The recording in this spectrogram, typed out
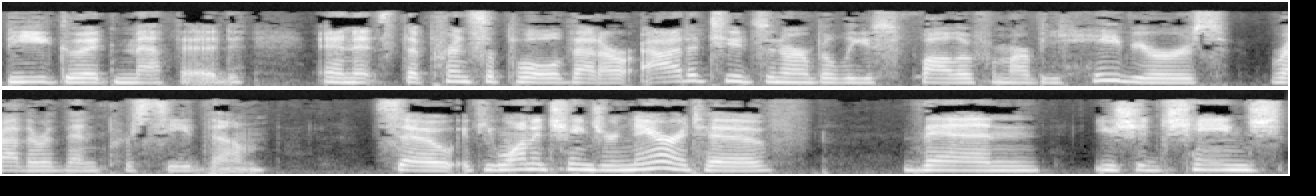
be good method. And it's the principle that our attitudes and our beliefs follow from our behaviors rather than precede them. So if you want to change your narrative, then you should change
